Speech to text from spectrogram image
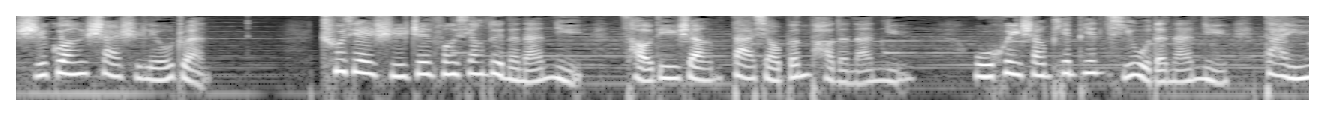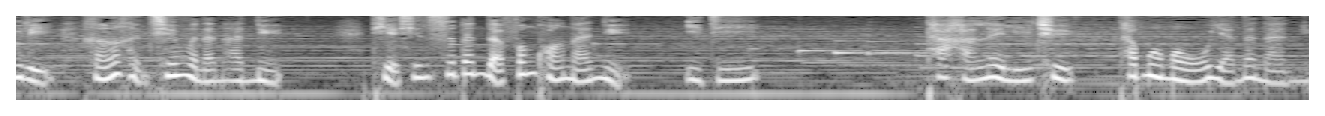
时光霎时流转，初见时针锋相对的男女，草地上大笑奔跑的男女，舞会上翩翩起舞的男女，大雨里狠狠亲吻的男女，铁心私奔的疯狂男女，以及他含泪离去，他默默无言的男女。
